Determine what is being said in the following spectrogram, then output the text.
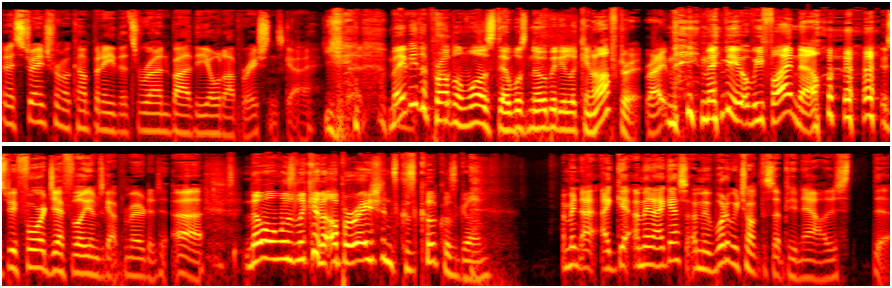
And it's strange from a company that's run by the old operations guy. Yeah, maybe the problem was there was nobody looking after it, right? Maybe it'll be fine now. It was before Jeff Williams got promoted. Uh, no one was looking at operations because Cook was gone. I mean, I, I get. I mean, I guess. I mean, what do we chalk this up to now? There's the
